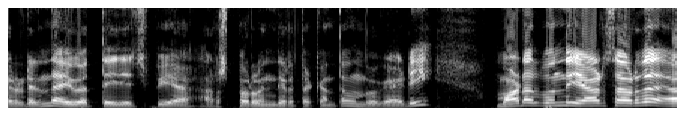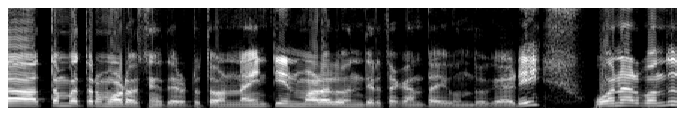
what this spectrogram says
ಎರಡರಿಂದ ಐವತ್ತೈದು ಎಚ್ ಪಿ ಹರ್ಸ್ ಪರ್ ಹೊಂದಿರತಕ್ಕಂಥ ಒಂದು ಗಾಡಿ. ಮಾಡಲ್ ಬಂದು ಎರಡು ಸಾವಿರದ ಹತ್ತೊಂಬತ್ತರ ಮಾಡಲ್ ಸ್ನೇಹಿತರೆ ಟು ತೌಸಂಡ್ ನೈನ್ಟೀನ್ ಮಾಡಲ್ ಹೊಂದಿರತಕ್ಕಂಥ ಈ ಒಂದು ಗಾಡಿ. ಓನರ್ ಬಂದು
